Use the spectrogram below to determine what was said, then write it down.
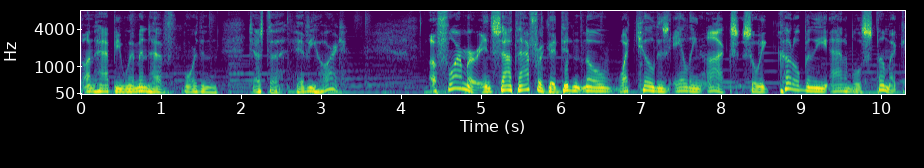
unhappy women have more than just a heavy heart. A farmer in South Africa didn't know what killed his ailing ox, so he cut open the animal's stomach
